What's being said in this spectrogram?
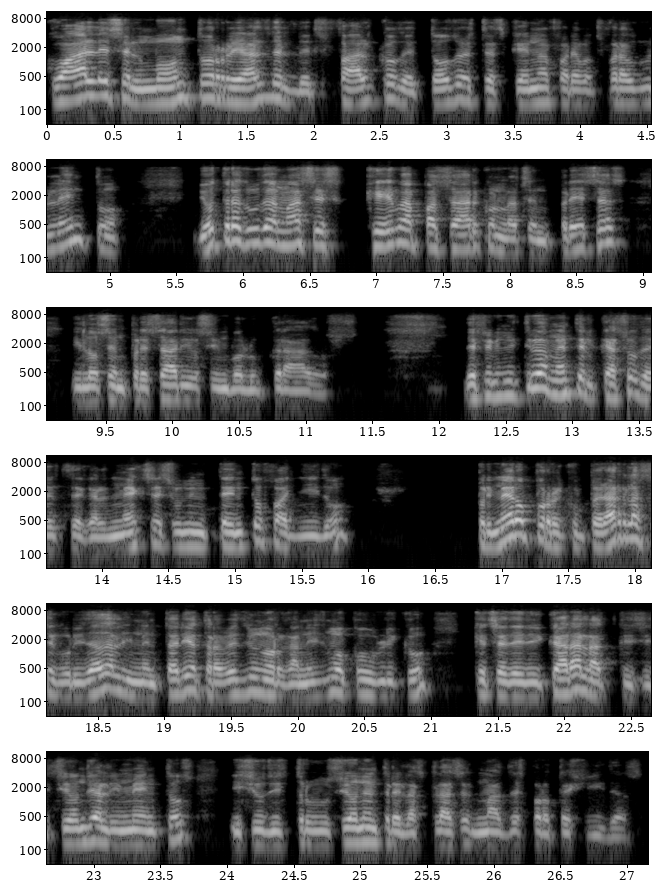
cuál es el monto real del desfalco de todo este esquema fraudulento. Y otra duda más es qué va a pasar con las empresas y los empresarios involucrados. Definitivamente el caso de Segalmex es un intento fallido primero por recuperar la seguridad alimentaria a través de un organismo público que se dedicara a la adquisición de alimentos y su distribución entre las clases más desprotegidas.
